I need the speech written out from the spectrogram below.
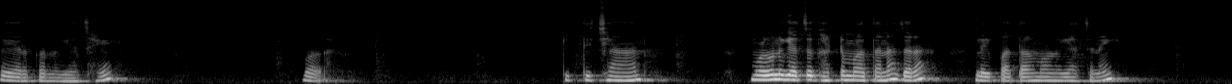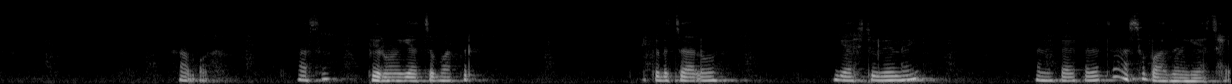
तयार करून घ्यायचं आहे. बघा. किती छान. मळून घ्यायचं घट्ट मळताना जरा. लई पाताळ मळून घ्यायचं नाही. हां बघा. असं फिरवून घ्यायचं भाकरी. इकडं चालू. गॅस ठेवलेला आहे आणि काय करायचं? असं भाजून घ्यायचं आहे.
